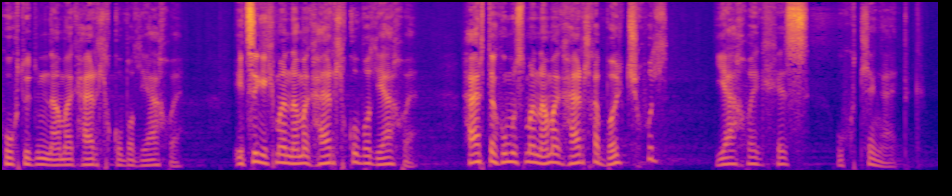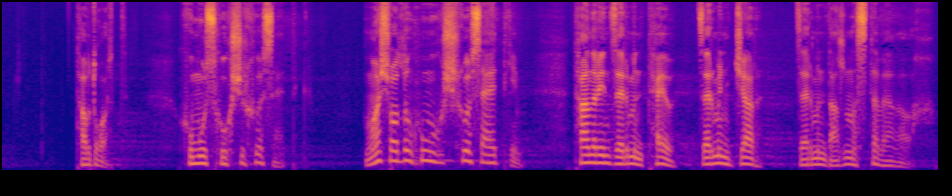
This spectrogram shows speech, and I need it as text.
Хүүхдүүд минь намайг хайрлахгүй бол яах вэ? Эцэг их маань намайг хайрлахгүй бол яах вэ? Хайртай хүмүүс маань намайг хайрлахаа болчихвол яах вэ гэхээс үхтлэн айдаг. Тавдугаарт. Хүмүүс хөгшөрхөөс айдаг. Маш олон хүн хөшрөхөөс айдаг юм. Та нарын зарим нь 50, зарим нь 60, зарим нь 70 настай байгаа бах.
